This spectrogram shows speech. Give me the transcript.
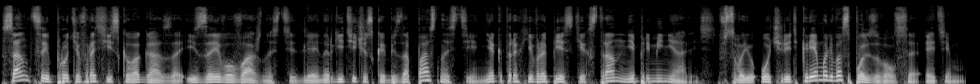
Санкции против российского газа из-за его важности для энергетической безопасности некоторых европейских стран не применялись. В свою очередь Кремль Кремль воспользовался этим,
